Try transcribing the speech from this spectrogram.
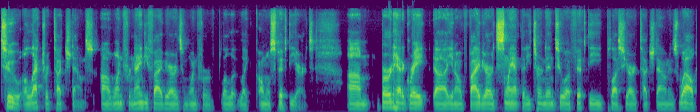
Two electric touchdowns, uh, one for 95 yards and one for like almost 50 yards. Um, Byrd had a great, uh, you know, five yard slant that he turned into a 50 plus yard touchdown as well.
